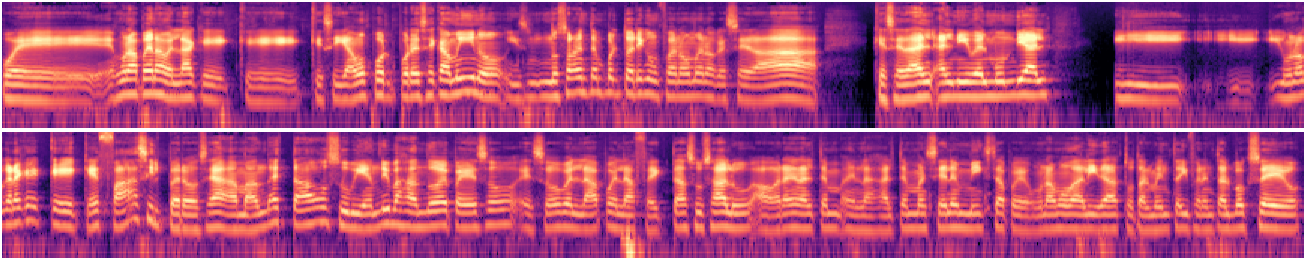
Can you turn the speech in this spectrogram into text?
pues es una pena, ¿verdad? Que, que, que sigamos por, por ese camino y no solamente en Puerto Rico, un fenómeno que se da, que se da al nivel mundial y, y, uno cree que, es fácil, pero o sea, Amanda ha estado subiendo y bajando de peso, eso, ¿verdad? Pues le afecta a su salud. Ahora en, en las artes marciales mixtas, pues una modalidad totalmente diferente al boxeo,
